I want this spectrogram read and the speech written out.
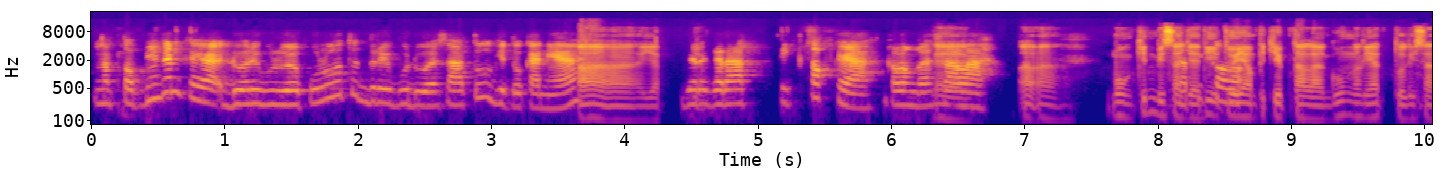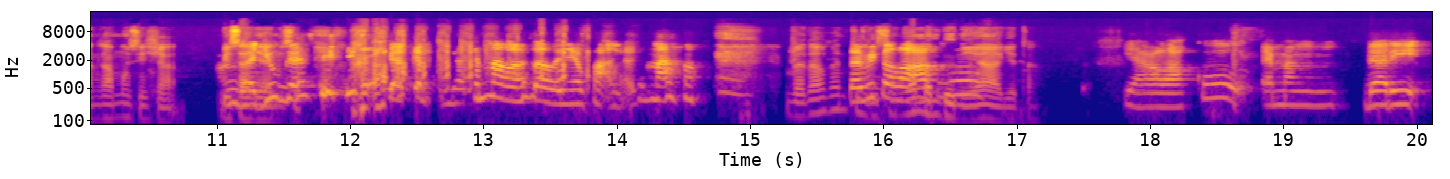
ngetopnya kan kayak 2020 atau 2021 gitu kan ya. Uh, yep. Gara-gara TikTok ya kalau nggak yeah. salah. Uh, uh. Mungkin bisa Tapi jadi kalau... itu yang pencipta lagu ngelihat tulisan kamu sih, Sya. Bisa Enggak juga bisa. sih. Enggak ken kenal masalahnya, Pak. Enggak kenal. Betul kan Tapi kalau aku dunia gitu. Ya kalau aku emang dari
